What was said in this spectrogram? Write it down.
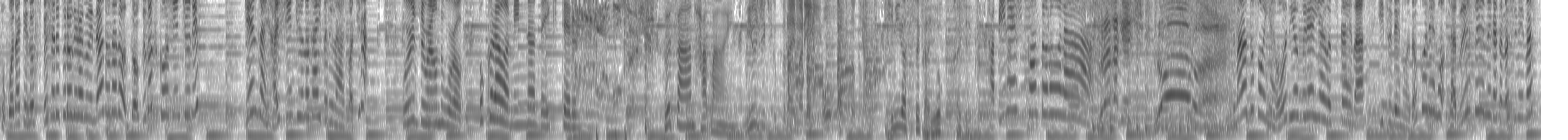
ここだけのスペシャルプログラムなどなど続々更新中です。現在配信中のタイトルはこちら。Words around the world 僕らはみんなで生きてるプサンハッラインミュージックプライマリー4ポッドキャスト君が世界を変えていく。ハピネスコントローラープラダケシロール。スマートフォンやオーディオプレイヤーを使えばいつでもどこでもラブ FM が楽しめます。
